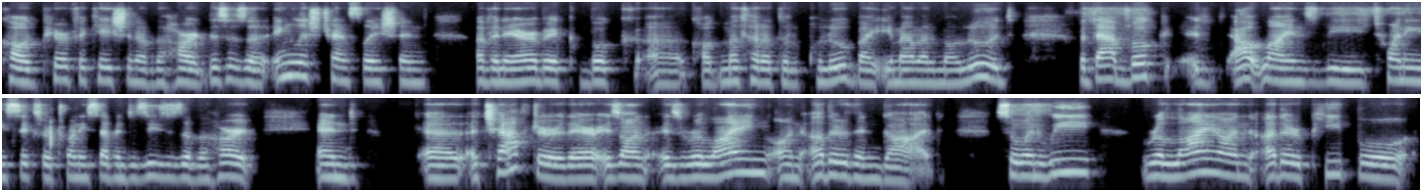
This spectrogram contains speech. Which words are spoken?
called Purification of the Heart. This is an English translation of an Arabic book uh, called Matharat al-Qulub by Imam al-Mawlud. But that book outlines the 26 or 27 diseases of the heart. And uh, a chapter there is on is relying on other than God. So when we rely on other people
